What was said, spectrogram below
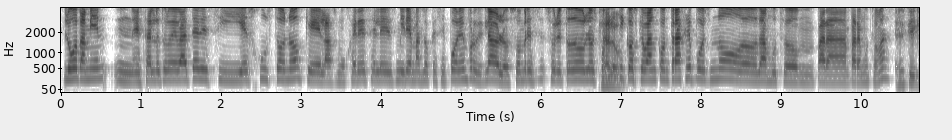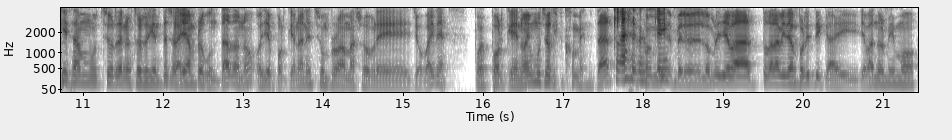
luego también mm, está el otro debate de si es justo o no que las mujeres se les mire más lo que se ponen, porque claro, los hombres, sobre todo los Claro. políticos que van con traje, pues no da mucho mm, para, para mucho más. Es que quizás muchos de nuestros oyentes se lo hayan preguntado, ¿no? Oye, ¿por qué no han hecho un programa sobre Joe Biden? Pues porque no hay mucho que comentar. Claro, es que- Pero el hombre lleva toda la vida en política y llevando el mismo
